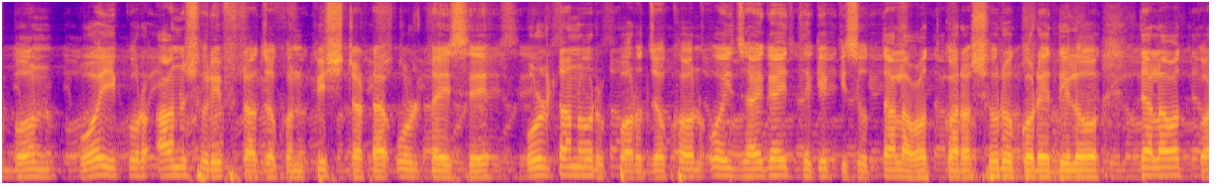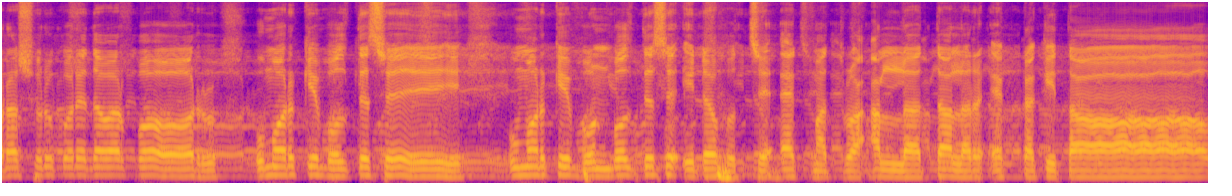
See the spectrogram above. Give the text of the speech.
বোন, ওই কোরআন শরীফটা যখন পৃষ্ঠাটা উল্টাইছে, উল্টানোর পর যখন ওই জায়গায় থেকে কিছু তেলাওয়াত করা শুরু করে দিল, তেলাওয়াত করা শুরু করে দেওয়ার পর উমরকে বলতেছে, উমরকে বোন বলতেছে, এটা হচ্ছে একমাত্র আল্লাহ তালার একটা কিতাব।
